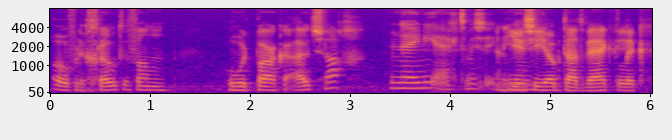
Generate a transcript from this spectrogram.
over de grootte van hoe het park eruit zag. Nee, niet echt. En hier nee. zie je ook daadwerkelijk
